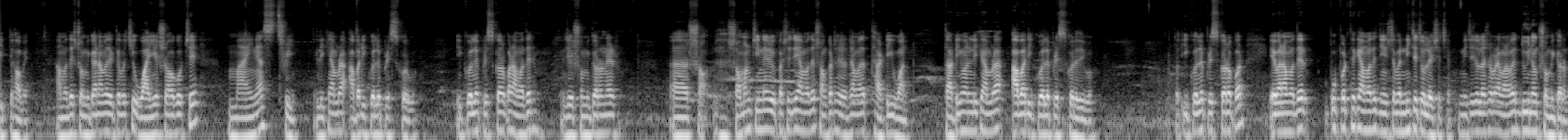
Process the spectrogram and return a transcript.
লিখতে হবে। আমাদের সমীকরণে আমরা দেখতে পাচ্ছি ওয়াই এর সহগ হচ্ছে মাইনাস থ্রি লিখে আমরা আবার ইকুয়ালে প্রেস করব। ইকুয়ালে প্রেস করার পর আমাদের যে সমীকরণের সমান চিহ্নের ওই পাশে যে আমাদের সংখ্যাটা, সেটা আমাদের থার্টি ওয়ান থার্টি ওয়ান লিখে আমরা আবার ইকুয়ালে প্রেস করে দিব। তো ইকুয়ালে প্রেস করার পর এবার আমাদের উপর থেকে আমাদের জিনিসটা এবার নিচে চলে এসেছে। নিচে চলে আসার পর আমাদের দুই নং সমীকরণ।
